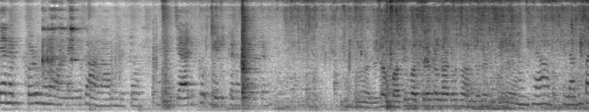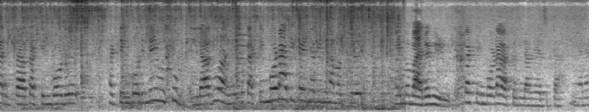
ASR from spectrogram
ഞാൻ എപ്പോഴും ഇങ്ങനെ ഓൺലൈനിൽ കാണാറുണ്ട് കേട്ടോ ഞാൻ വിചാരിക്കും മേടിക്കണം ചപ്പാത്തി ഉണ്ടാക്കുന്ന സാധനം എല്ലാതും പരത്ത കട്ടിംഗ് ബോർഡ് കട്ടിംഗ് ബോർഡിന്റെ യൂസും എല്ലാതും ആണ്. പക്ഷെ കട്ടിംഗ് ബോർഡ് ആക്കി കഴിഞ്ഞാൽ പിന്നെ നമുക്ക് വര വീഴില്ല കട്ടിംഗ് ബോർഡ് ആക്കുന്നില്ല എന്ന് വെച്ചിട്ടാ ഇങ്ങനെ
